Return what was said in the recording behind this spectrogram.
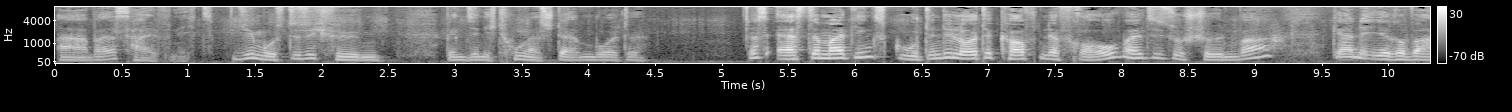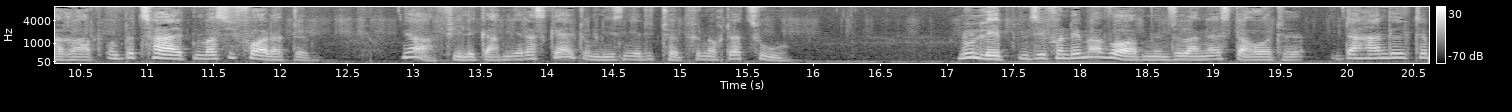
Aber es half nichts. Sie musste sich fügen, wenn sie nicht Hungers sterben wollte. Das erste Mal ging's gut, denn die Leute kauften der Frau, weil sie so schön war, gerne ihre Ware ab und bezahlten, was sie forderte. Ja, viele gaben ihr das Geld und ließen ihr die Töpfe noch dazu. Nun lebten sie von dem Erworbenen, solange es dauerte. Da handelte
